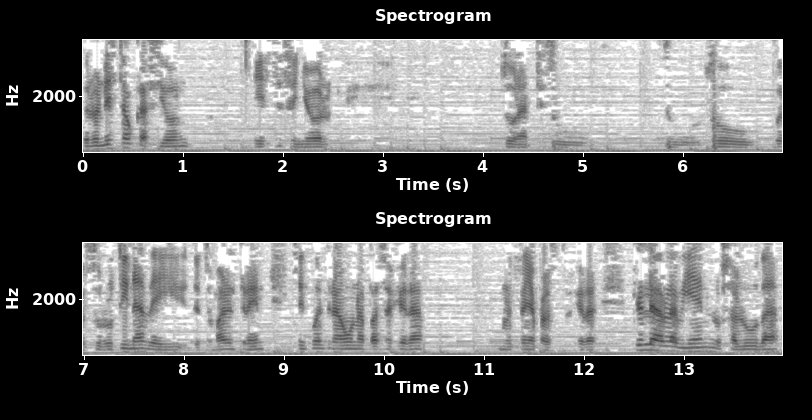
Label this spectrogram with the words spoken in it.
Pero en esta ocasión, este señor, eh, durante su, su, pues su rutina de, de tomar el tren, se encuentra una pasajera, una extraña pasajera, que le habla bien, lo saluda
